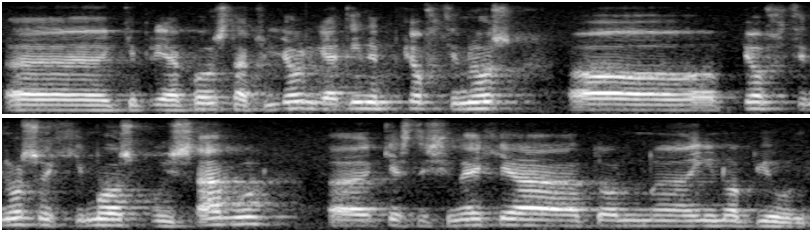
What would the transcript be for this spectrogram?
ε, κυπριακών σταφυλιών γιατί είναι πιο φθηνός, ε, πιο φθηνός ο χυμός που εισάγουν ε, και στη συνέχεια τον ε, εινοποιούν.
